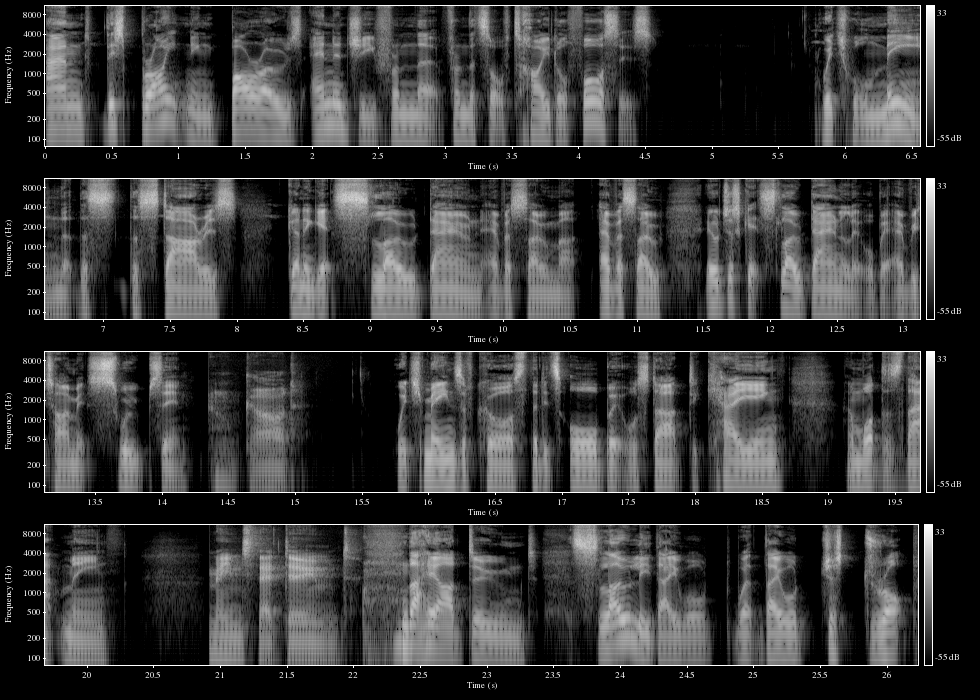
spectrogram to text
And this brightening borrows energy from the from the sort of tidal forces, which will mean that the the star is going to get slowed down ever so much, ever so. It'll just get slowed down a little bit every time it swoops in Oh, God. which means, of course, that its orbit will start decaying. And what does that mean? Means they're doomed. they are doomed. Slowly, they will they will just drop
